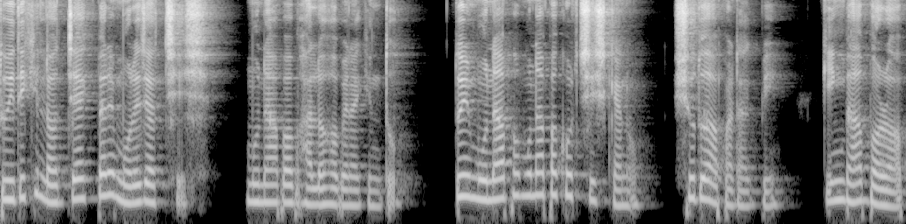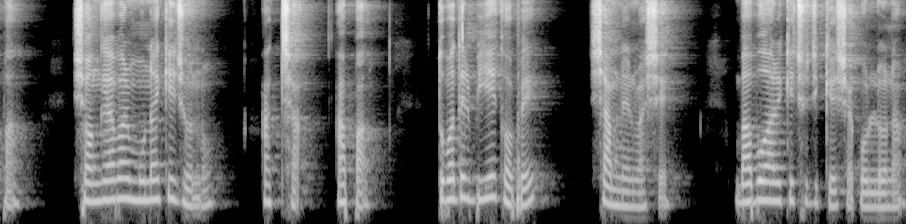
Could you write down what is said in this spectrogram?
তুই দেখি লজ্জা একবারে মরে যাচ্ছিস। মুনা আপা ভালো হবে না কিন্তু। তুই মুনাপা মুনাপা করছিস কেন? শুধু আপা ডাকবি, কিংবা বড় আপা। সঙ্গে আবার মুনা কি জন্য? আচ্ছা আপা, তোমাদের বিয়ে কবে? সামনের মাসে। বাবু আর কিছু জিজ্ঞাসা করল না।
